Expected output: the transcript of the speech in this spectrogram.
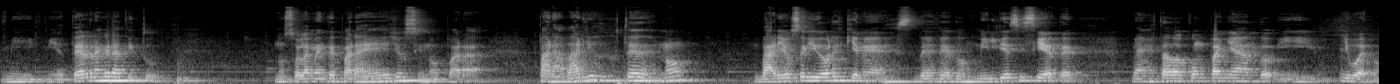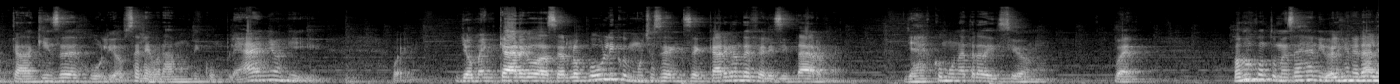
mi, mi eterna gratitud no solamente para ellos, sino para, para varios de ustedes, ¿no? Varios seguidores quienes desde 2017 me han estado acompañando y, y, bueno, cada 15 de julio celebramos mi cumpleaños y bueno, yo me encargo de hacerlo público y muchos se, se encargan de felicitarme. Ya es como una tradición. Bueno, vamos con tu mensaje a nivel general,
